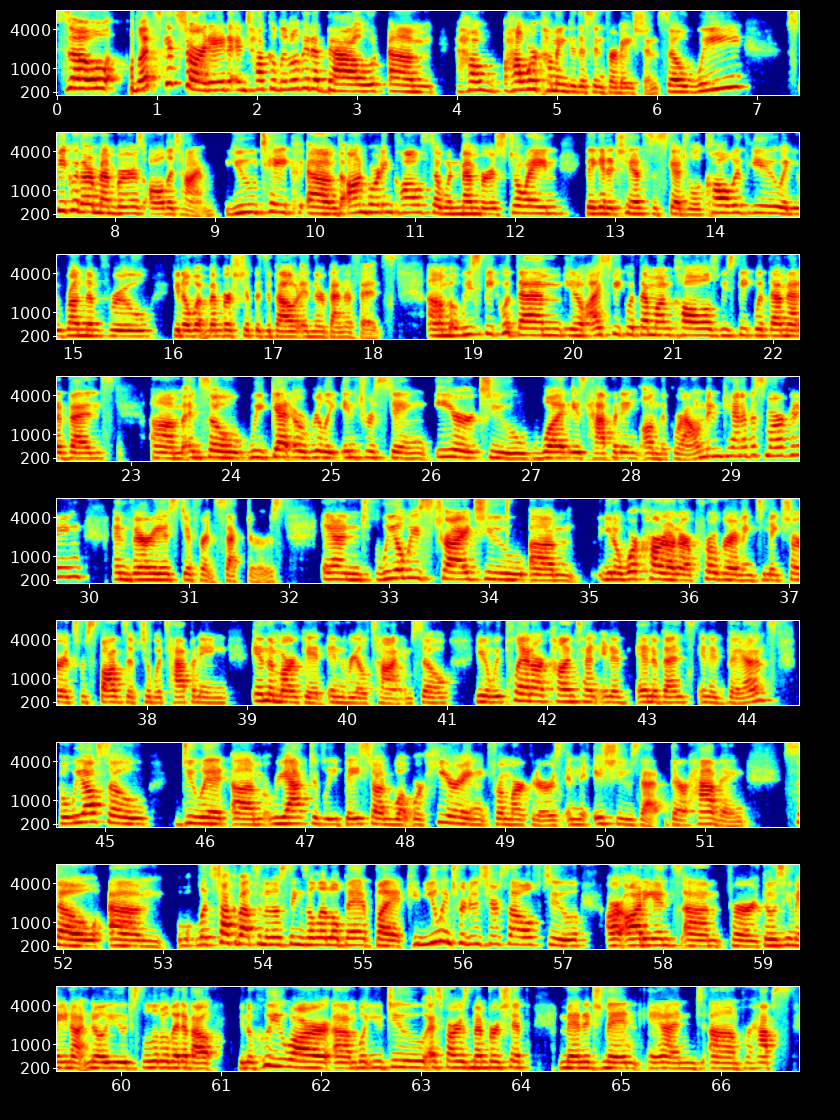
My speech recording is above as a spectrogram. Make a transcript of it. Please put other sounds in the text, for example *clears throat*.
So let's get started and talk a little bit about um, how how we're coming to this information. So we speak with our members all the time. You take um, the onboarding calls. So when members join, they get a chance to schedule a call with you and you run them through, you know, what membership is about and their benefits. Um, but we speak with them, you know, I speak with them on calls, we speak with them at events. Um, and so we get a really interesting ear to what is happening on the ground in cannabis marketing and various different sectors. And we always try to um, you know work hard on our programming to make sure it's responsive to what's happening in the market in real time so you know we plan our content in, in events in advance but we also do it um, reactively based on what we're hearing from marketers and the issues that they're having so um, let's talk about some of those things a little bit. But can you introduce yourself to our audience um, for those who may not know you? Just a little bit about you know who you are, um, what you do as far as membership management, and um, perhaps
